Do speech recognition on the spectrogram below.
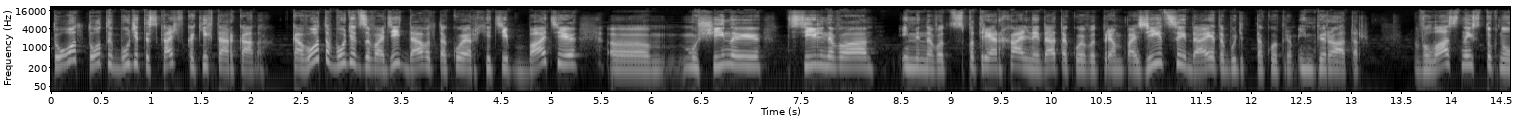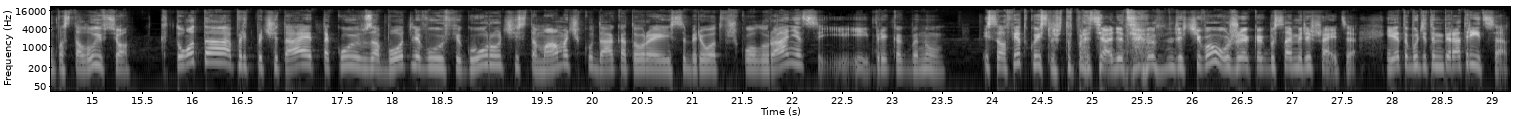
то тот и будет искать в каких-то арканах. Кого-то будет заводить, да, вот такой архетип бати, э, мужчины сильного, именно вот с патриархальной, да, такой вот прям позиции, да, это будет такой прям император. Властный, стукнул по столу и все. Кто-то предпочитает такую заботливую фигуру, чисто мамочку, да, которая и соберет в школу ранец и, и при как бы, ну, и салфетку, если что, протянет. Для чего уже как бы сами решайте. И это будет императрица.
